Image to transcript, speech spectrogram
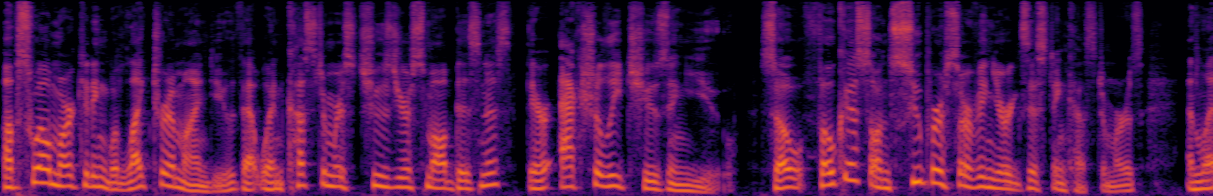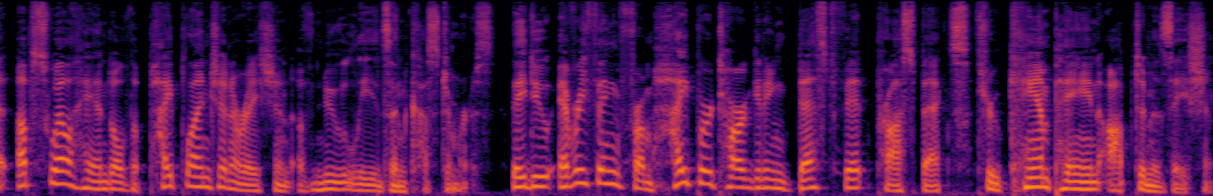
Upswell Marketing would like to remind you that when customers choose your small business, they're actually choosing you. So focus on super serving your existing customers and let Upswell handle the pipeline generation of new leads and customers. They do everything from hyper targeting best fit prospects through campaign optimization.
